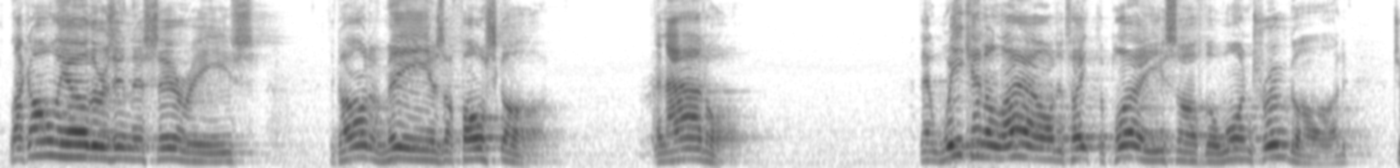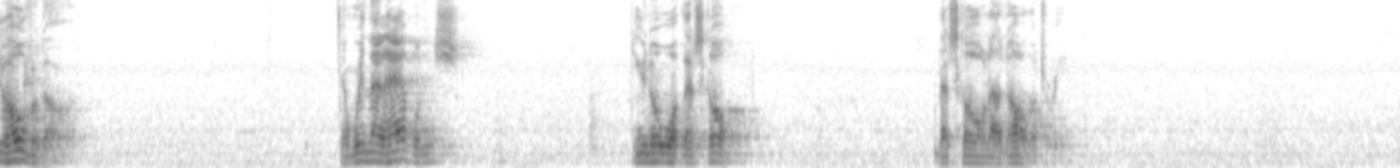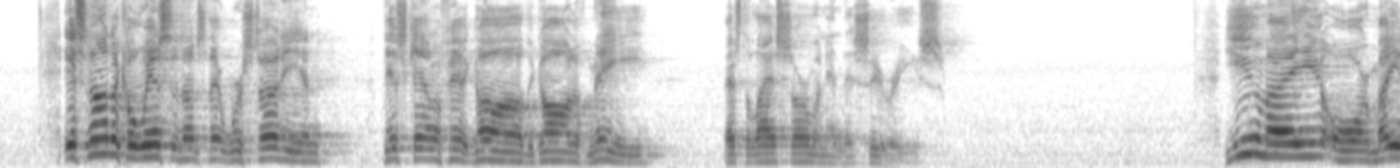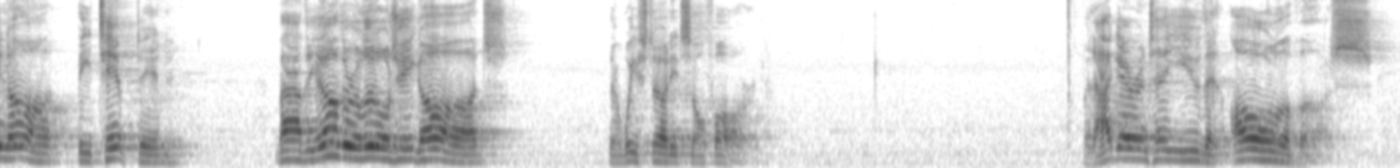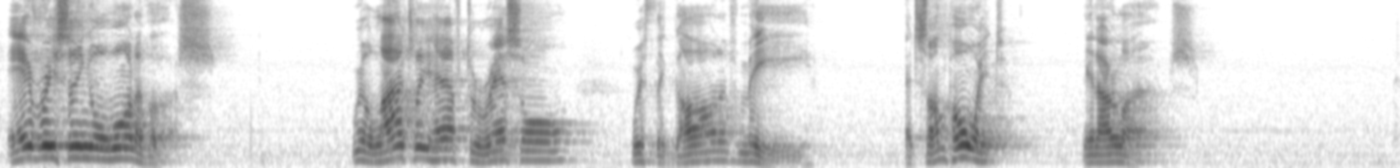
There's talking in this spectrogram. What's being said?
Like all the others in this series, the God of me is a false God an idol that we can allow to take the place of the one true God, Jehovah God. And when that happens, you know what that's called. That's called idolatry. It's not a coincidence that we're studying this counterfeit God, the God of me, that's the last sermon in this series. You may or may not be tempted by the other little g gods that we've studied so far. But I guarantee you that all of us, every single one of us, will likely have to wrestle with the God of me at some point in our lives.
